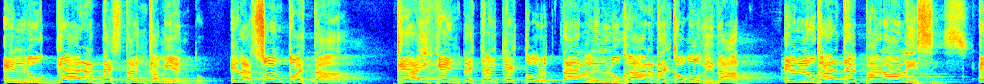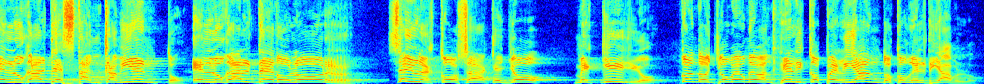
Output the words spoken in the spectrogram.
el lugar de estancamiento. El asunto está que hay gente que hay que cortarle el lugar de comodidad, el lugar de parálisis, el lugar de estancamiento, el lugar de dolor. Si hay una cosa que yo me quillo cuando yo veo un evangélico peleando con el diablo.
